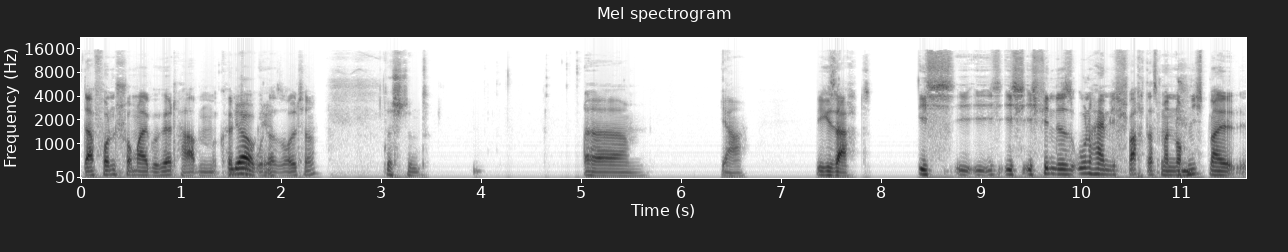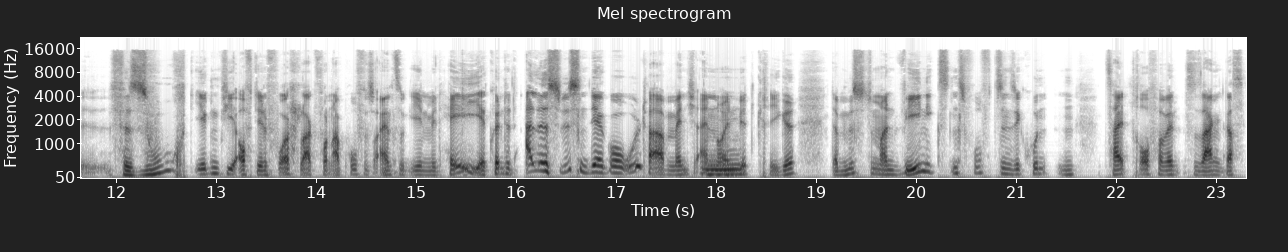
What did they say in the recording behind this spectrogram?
davon schon mal gehört haben könnte ja, okay. oder sollte. Das stimmt. Ähm, ja. Wie gesagt, ich, ich, ich, ich finde es unheimlich schwach, dass man noch nicht mal äh, versucht, irgendwie auf den Vorschlag von Apophis einzugehen mit, hey, ihr könntet alles wissen, der Goa'uld haben, wenn ich einen mhm. neuen Wirt kriege. Da müsste man wenigstens 15 Sekunden Zeit drauf verwenden, zu sagen, dass,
